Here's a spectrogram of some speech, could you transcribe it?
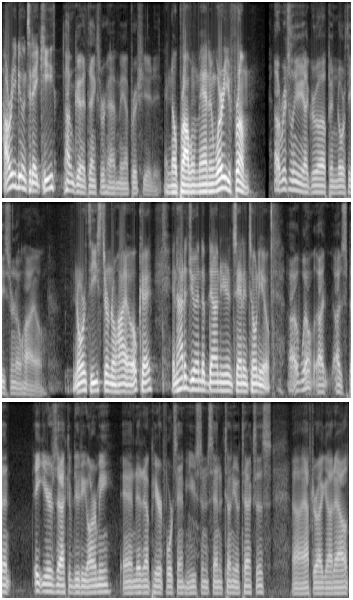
How are you doing today, Keith? I'm good. Thanks for having me. I appreciate it. And no problem, man. And where are you from? Originally, I grew up in northeastern Ohio. Northeastern Ohio. Okay. And how did you end up down here in San Antonio? Uh, well, I, I've spent eight years active duty Army and ended up here at Fort Sam Houston in San Antonio, Texas. Uh, after I got out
